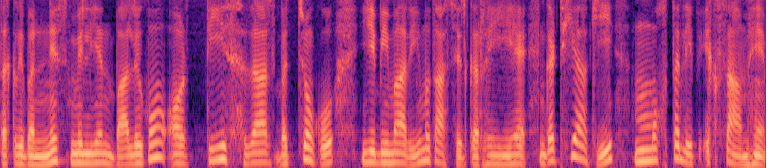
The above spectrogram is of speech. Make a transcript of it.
تقریباً نصف ملین بالغوں اور تیس ہزار بچوں کو یہ بیماری متاثر کر رہی ہے۔ گٹھیا کی مختلف اقسام ہیں۔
